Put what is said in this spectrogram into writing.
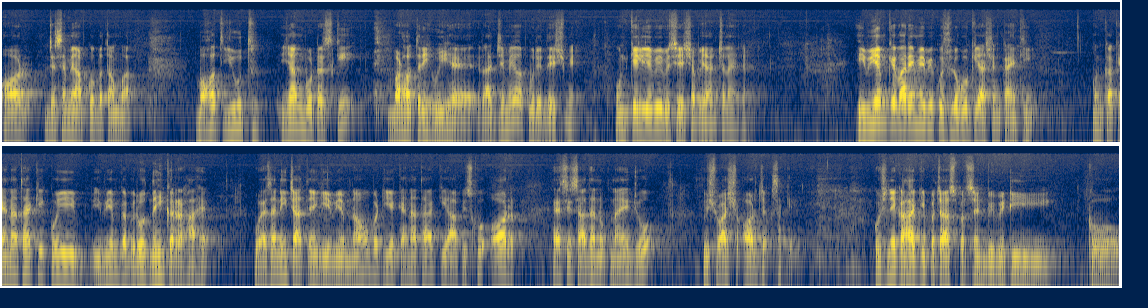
और जैसे मैं आपको बताऊँगा बहुत यूथ यंग वोटर्स की बढ़ोतरी हुई है राज्य में और पूरे देश में। उनके लिए भी विशेष अभियान चलाया जाए। ईवीएम के बारे में भी कुछ लोगों की आशंकाएँ थीं। उनका कहना था कि कोई ईवीएम का विरोध नहीं कर रहा है। वो ऐसा नहीं चाहते हैं कि ईवीएम ना हो बट ये कहना था कि आप इसको और ऐसे साधन अपनाएँ जो विश्वास और जग सके। कुछ ने कहा कि 50 परसेंट बीबीटी को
